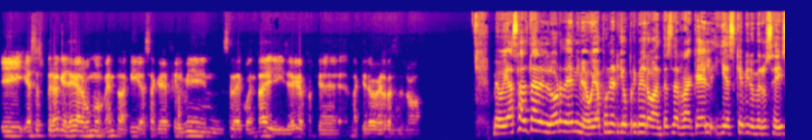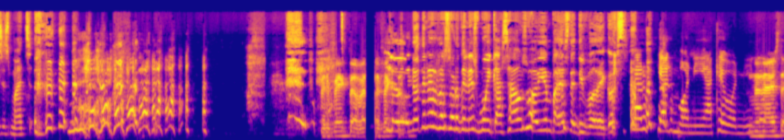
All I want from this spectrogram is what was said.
Y eso espero que llegue algún momento aquí, o sea, que Filmin se dé cuenta y llegue, porque la quiero ver desde luego. Me voy a saltar el orden y me voy a poner yo primero antes de Raquel y es que mi número 6 es Match. Perfecto, perfecto. Lo de no tener los órdenes muy casados va bien para este tipo de cosas. Claro, qué armonía, qué bonito. No, no, está,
